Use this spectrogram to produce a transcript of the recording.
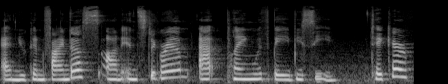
And you can find us on Instagram at Playing with Baby C. Take care.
